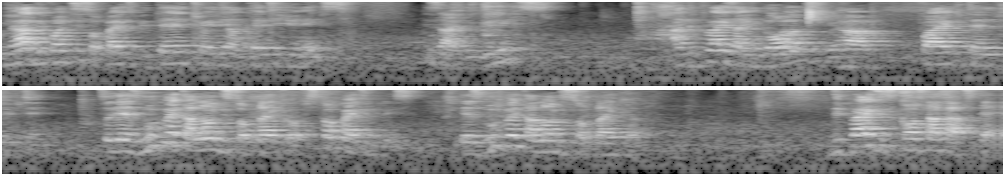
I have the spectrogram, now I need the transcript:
we have the quantity supplied to be 10, 20, and 30 units. These are the units. And the price are in dollars. We have 5, 10, 15. So there's movement along the supply curve. Stop writing, please. There's movement along the supply curve. The price is constant at 10.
